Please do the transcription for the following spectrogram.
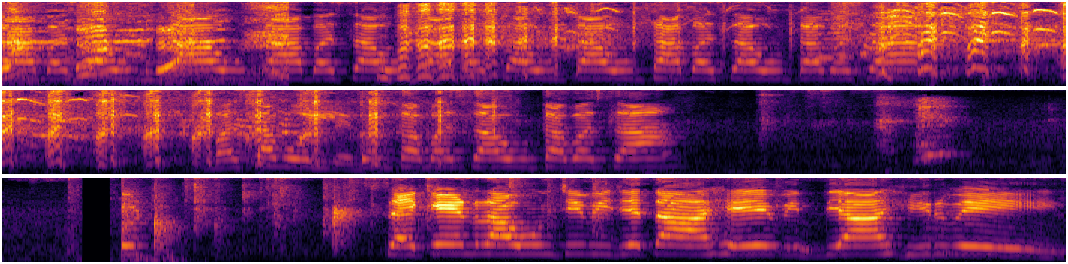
उठा बसा उठा उठा बसा उठा बसा उठा उठा बसा उठा बसा. बसा बोलले. उठा बसा उठा बसा. सेकंड राऊंडची विजेता आहे विद्या हिरवे.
